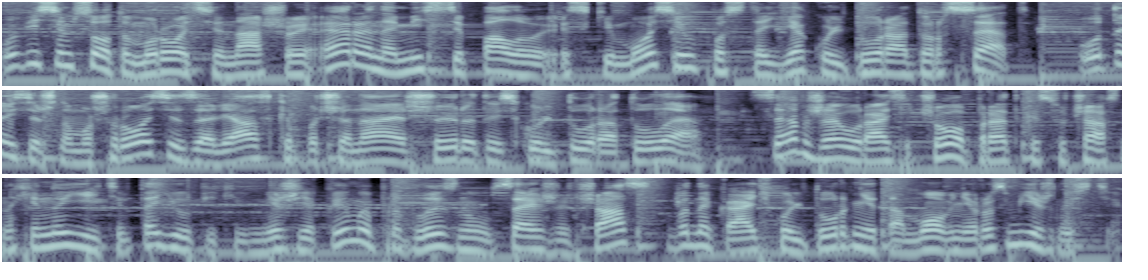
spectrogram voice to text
У 800 році нашої ери на місці палеоескімосів постає культура Дорсет. У тисячному ж році з Аляски починає ширитись культура Туле. Це вже у разі чого предки сучасних інуїтів та юпіків, між якими приблизно у цей же час виникають культурні та мовні розбіжності.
